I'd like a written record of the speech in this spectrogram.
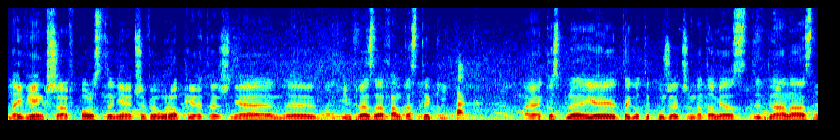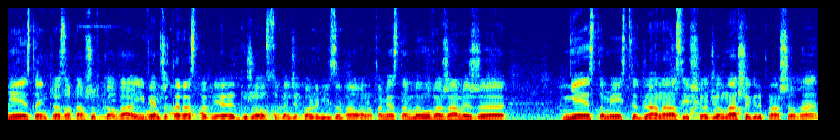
największa w Polsce, nie wiem czy w Europie też, nie? Impreza fantastyki. Tak. E, Cosplaye, tego typu rzeczy. Natomiast dla nas nie jest to impreza planszówkowa i wiem, że teraz pewnie dużo osób będzie polemizowało. Natomiast no, my uważamy, że nie jest to miejsce dla nas, jeśli chodzi o nasze gry planszowe.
